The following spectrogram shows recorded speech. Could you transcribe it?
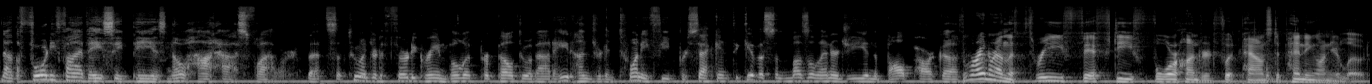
Now the 45 ACP is no hothouse flower. That's a 230 grain bullet propelled to about 820 feet per second to give us some muzzle energy in the ballpark of right around the 350 400 foot pounds depending on your load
